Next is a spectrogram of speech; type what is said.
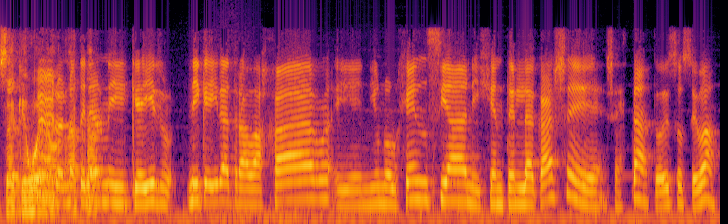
O sea que bueno. Claro, no tener ni que ir, ni que ir a trabajar, eh, ni una urgencia, ni gente en la calle, ya está, todo eso se va.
